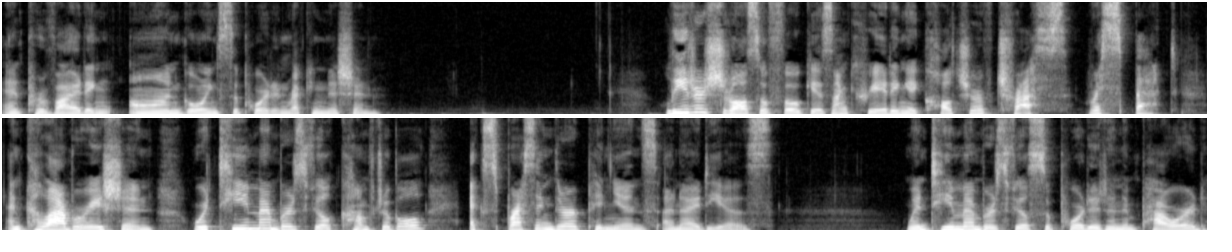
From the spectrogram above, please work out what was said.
and providing ongoing support and recognition. Leaders should also focus on creating a culture of trust, respect, and collaboration where team members feel comfortable expressing their opinions and ideas. When team members feel supported and empowered,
